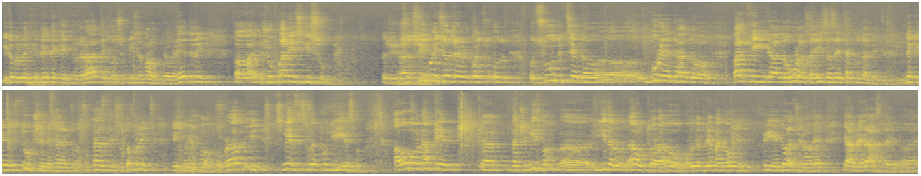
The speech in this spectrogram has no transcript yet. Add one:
i dobili neke, ne- neke kvadrate koje su mi sad malo preuredili, ovaj, županijski sud. Znači, sa Znači- svim onim sadržajem od, od, od sudnice do uh, bureda, do parkinga do ulaza, izlaza i tako dalje. Neke stručne pokazatelje smo dobili, mi smo još malo obradili i smjestili smo ga tu gdje jesmo. A ovo naprijed, e, znači mi smo, e, jedan od autora ovdje nema ga ovdje prije dolaze na ove javne rasprave, ovaj,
